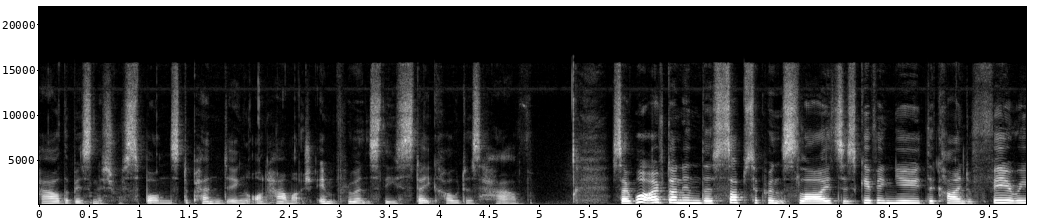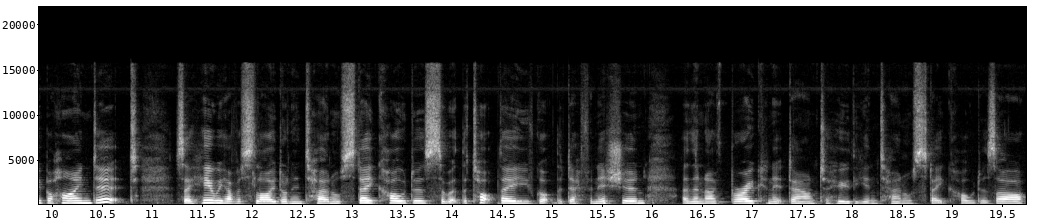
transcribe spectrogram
how the business responds depending on how much influence these stakeholders have. So what I've done in the subsequent slides is giving you the kind of theory behind it. So here we have a slide on internal stakeholders. So at the top there you've got the definition and then I've broken it down to who the internal stakeholders are.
